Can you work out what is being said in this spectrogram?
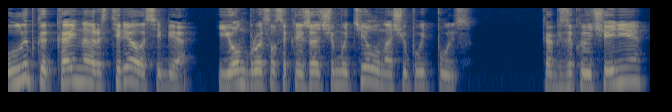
Улыбка Кайна растеряла себя, и он бросился к лежачему телу нащупывать пульс. Как заключение,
